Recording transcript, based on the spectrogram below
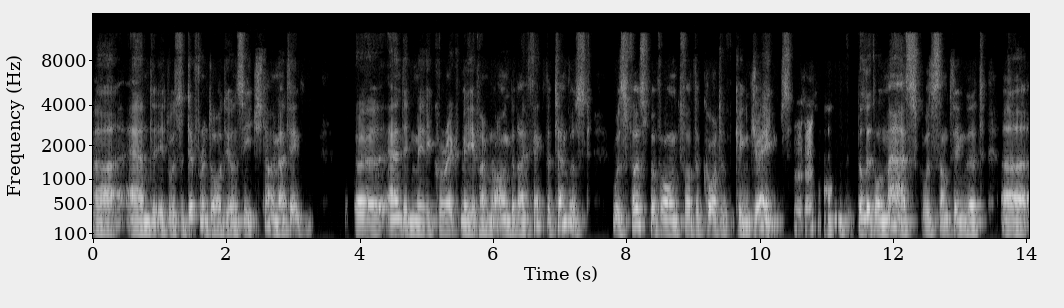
uh, and it was a different audience each time. I think, uh, Andy may correct me if I'm wrong, but I think The Tempest was first performed for the court of King James. Mm-hmm. And the little masque was something that uh,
